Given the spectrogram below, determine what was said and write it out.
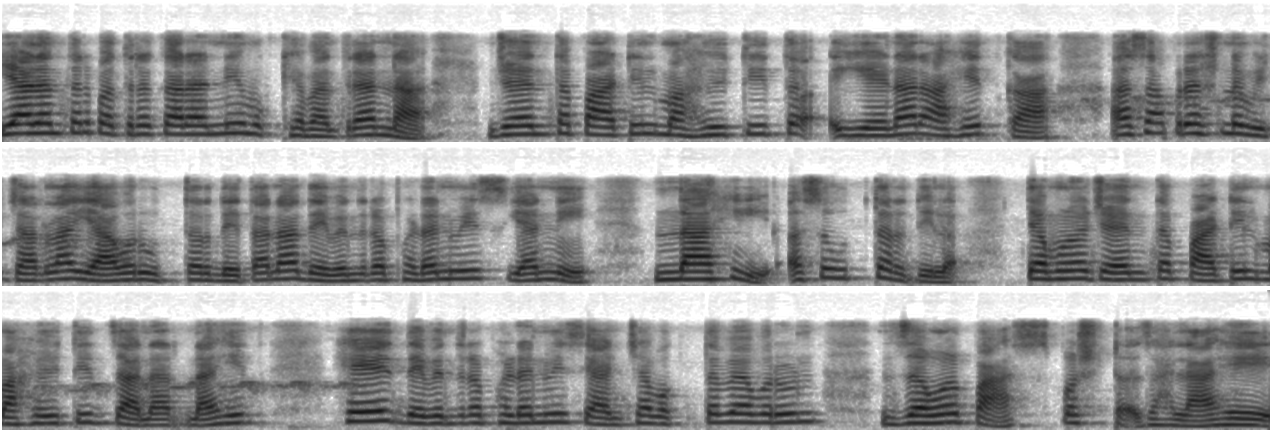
यानंतर पत्रकारांनी मुख्यमंत्र्यांना जयंत पाटील महायुतीत येणार आहेत का? असा प्रश्न विचारला. यावर उत्तर देताना देवेंद्र फडणवीस यांनी नाही असं उत्तर दिलं. त्यामुळे जयंत पाटील महायुतीत जाणार नाहीत हे देवेंद्र फडणवीस यांच्या वक्तव्यावरून जवळपास स्पष्ट झालं आहे.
